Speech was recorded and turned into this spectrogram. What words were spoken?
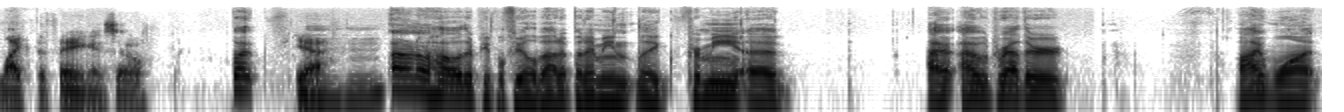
like the thing, and so but yeah, Mhm. I don't know how other people feel about it, but I mean, like for me, uh, I I would rather. I want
